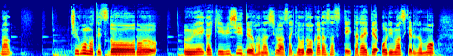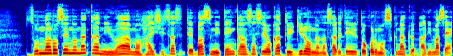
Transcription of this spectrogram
まあ、地方の鉄道の運営が厳しいという話は先ほどからさせていただいておりますけれども、そんな路線の中には、まあ、廃止させてバスに転換させようかという議論がなされているところも少なくありません。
